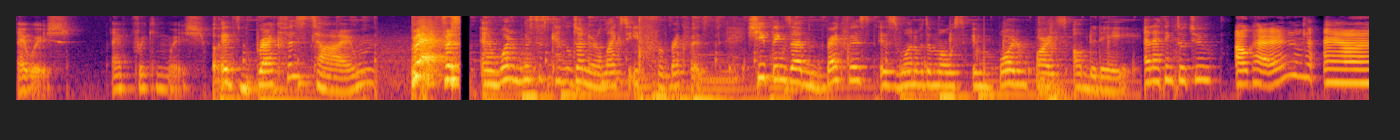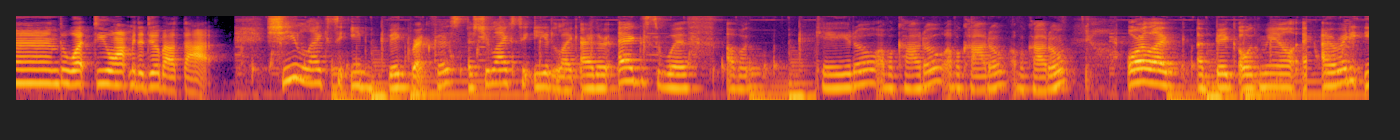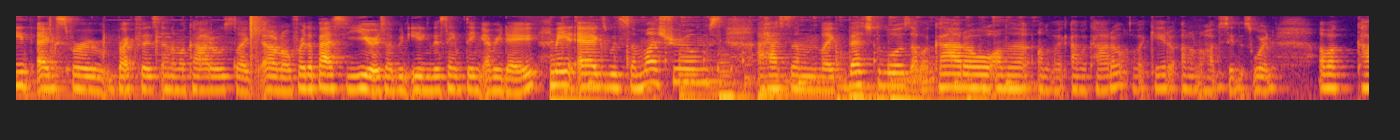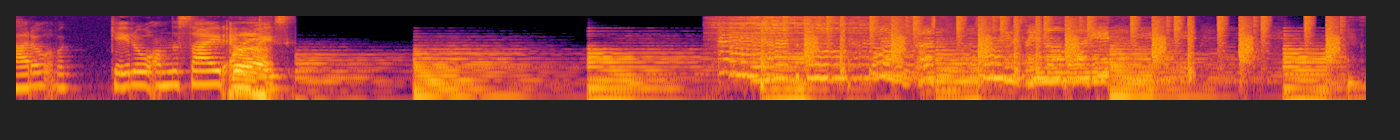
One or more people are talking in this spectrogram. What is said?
I wish. I freaking wish. It's breakfast time. Breakfast! And what Mrs. Kendall Jenner likes to eat for breakfast. She thinks that breakfast is one of the most important parts of the day. And I think so too. Okay, and what do you want me to do about that? She likes to eat big breakfast. She likes to eat like either eggs with avocado, avocado, avocado, avocado, or like a big oatmeal. I already eat eggs for breakfast and avocados like I don't know for the past years I've been eating the same thing every day. I made eggs with some mushrooms. I had some like vegetables, avocado on the on the avocado, avocado. I don't know how to say this word. Avocado, avocado on the side. Anyways.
